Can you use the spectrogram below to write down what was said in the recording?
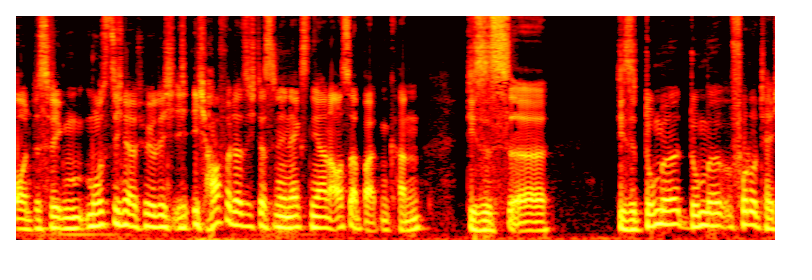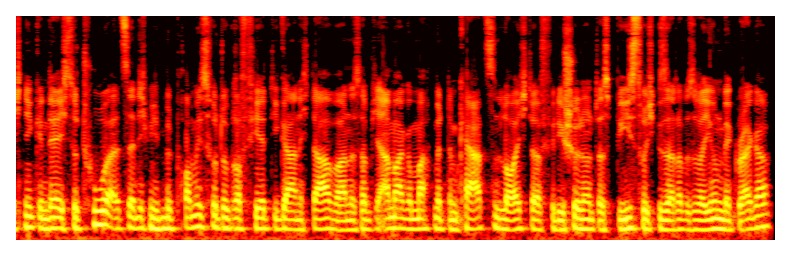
und deswegen musste ich natürlich, ich, ich hoffe, dass ich das in den nächsten Jahren ausarbeiten kann. Dieses, äh, diese dumme, dumme Fototechnik, in der ich so tue, als hätte ich mich mit Promis fotografiert, die gar nicht da waren. Das habe ich einmal gemacht mit einem Kerzenleuchter für Die Schöne und das Biest, wo ich gesagt habe, es war Ewan McGregor.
